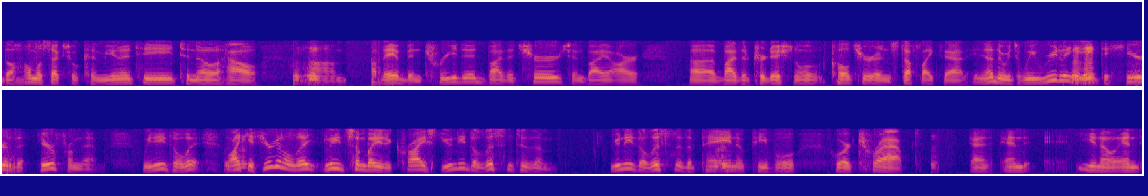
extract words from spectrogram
the homosexual community, to know how Mhm. um, how they have been treated by the church and by our uh, by the traditional culture and stuff like that. In other words, we really Mhm. need to hear the, hear from them. We need to li- like Mhm. if you're going to le- lead somebody to Christ, you need to listen to them. You need to listen to the pain of people who are trapped and and you know and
